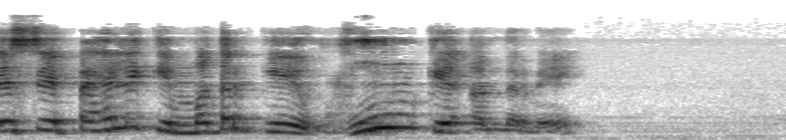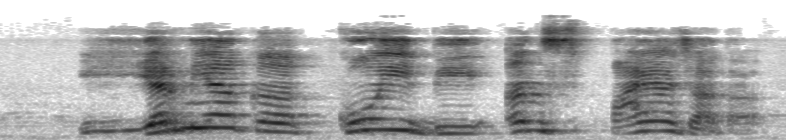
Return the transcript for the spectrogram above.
इससे पहले कि मदर के वूम के अंदर में यर्मिया का कोई भी अंश पाया जाता।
